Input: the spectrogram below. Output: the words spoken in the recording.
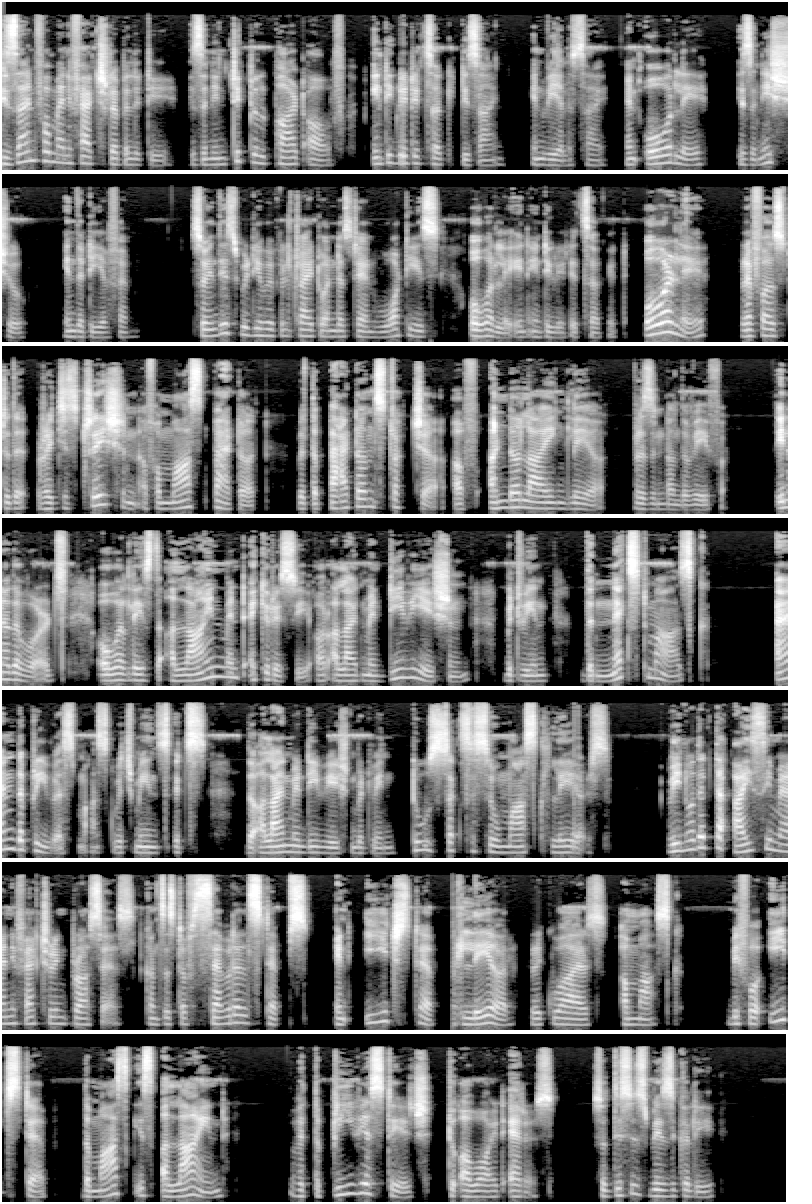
Design for manufacturability is an integral part of integrated circuit design in VLSI and overlay is an issue in the DFM. So in this video we will try to understand what is overlay in integrated circuit. Overlay refers to the registration of a mask pattern with the pattern structure of underlying layer present on the wafer. In other words, overlays the alignment accuracy or alignment deviation between the next mask and the previous mask, which means it's the alignment deviation between two successive mask layers. We know that the IC manufacturing process consists of several steps and each step layer requires a mask. Before each step, the mask is aligned with the previous stage to avoid errors. So this is basically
